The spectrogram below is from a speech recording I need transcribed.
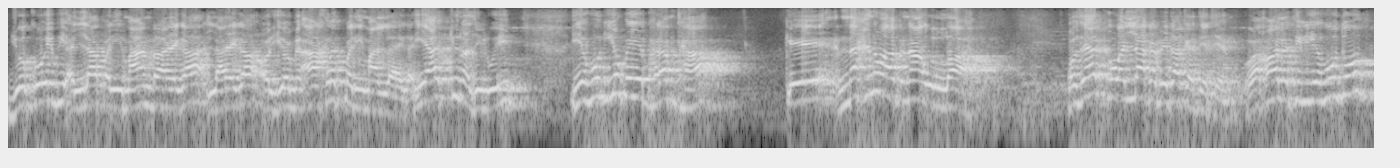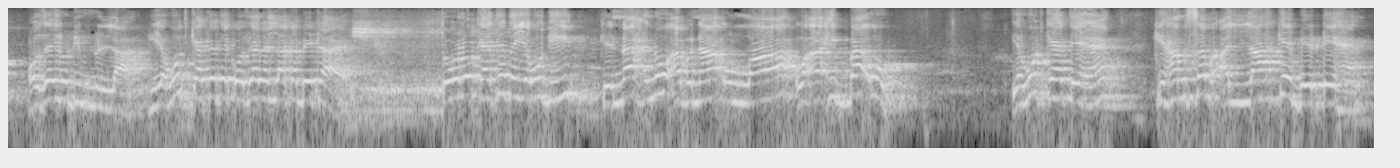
جو کوئی بھی اللہ پر ایمان لائے گا لائے گا اور یوم آخرت پر ایمان لائے گا۔ یہ آج کیوں نازل ہوئی؟ یہودیوں کا یہ بھرم تھا کہ نحن ابناء اللہ۔ عزیر کو اللہ کا بیٹا کہتے تھے۔ وقالت الیہود عزیر ابن اللہ۔ یہود کہتے تھے کہ عزیر اللہ کا بیٹا ہے۔ تو وہ لوگ کہتے تھے یہودی کہ نحن ابناء اللہ و احباؤ یہود کہتے ہیں کہ ہم سب اللہ کے بیٹے ہیں۔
